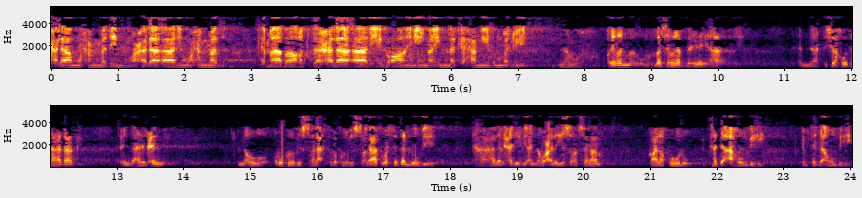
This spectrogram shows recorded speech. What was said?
على محمد وعلى آل محمد كما باركت على آل إبراهيم إنك حميد مجيد. نعم. أيضا مسألة نبه إليها أن التشهد هذا عند أهل العلم أنه ركن في الصلاة ركن في الصلاة واستدلوا بهذا الحديث بأنه عليه الصلاة والسلام قال قولوا ابتدأهم به ابتدأهم به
